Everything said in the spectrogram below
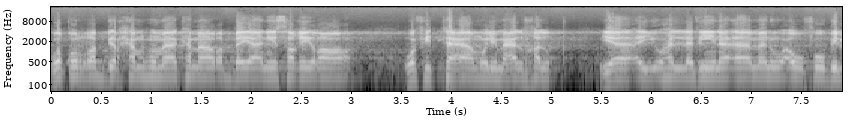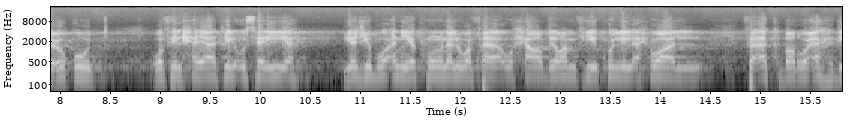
وقل رب ارحمهما كما ربياني صغيرا. وفي التعامل مع الخلق يا أيها الذين آمنوا أوفوا بالعقود. وفي الحياة الأسرية يجب أن يكون الوفاء حاضرا في كل الأحوال فأكبر عهد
